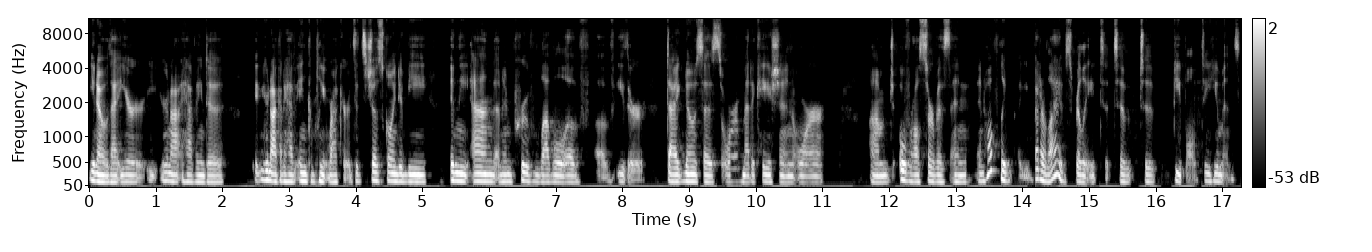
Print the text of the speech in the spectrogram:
you know, that you're you're not having to, you're not going to have incomplete records. It's just going to be in the end an improved level of of either diagnosis or medication or um, overall service and and hopefully better lives really to to to people to humans.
